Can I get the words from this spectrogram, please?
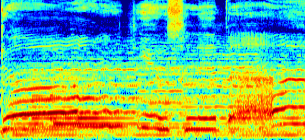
Don't you slip up.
